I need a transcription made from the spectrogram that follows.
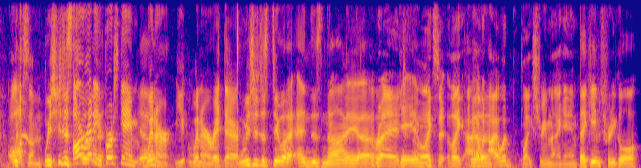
awesome. We should just already first game Yeah. winner winner right there. We should just do a end is nigh uh, right game. like like I, would, I would like stream that game. that game's pretty cool.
